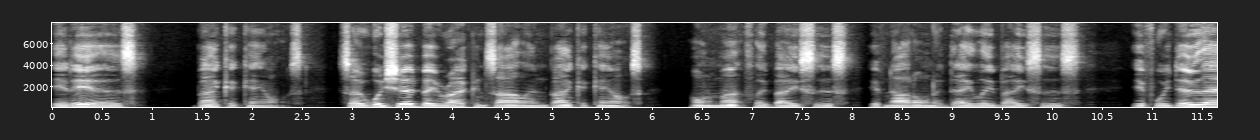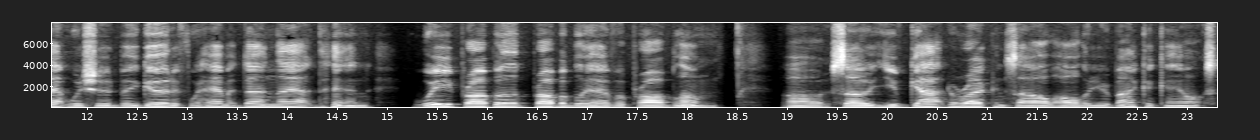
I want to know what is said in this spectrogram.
it is bank accounts. So we should be reconciling bank accounts on a monthly basis, if not on a daily basis. If we do that, we should be good. If we haven't done that, then we probably probably have a problem. Uh, so you've got to reconcile all of your bank accounts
